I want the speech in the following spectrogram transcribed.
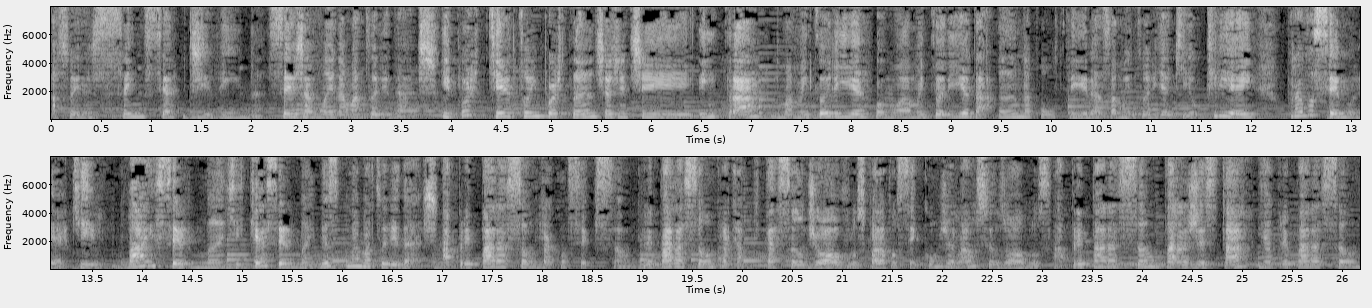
a sua essência divina. Seja mãe na maturidade. E por que é tão importante a gente entrar numa mentoria, como a mentoria da Ana Polteira, essa mentoria que eu criei para você, mulher, que vai ser mãe, que quer ser mãe, mesmo na maturidade. A preparação para a concepção, preparação para a captação de óvulos para você congelar os seus óvulos, a preparação preparação para gestar e a preparação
